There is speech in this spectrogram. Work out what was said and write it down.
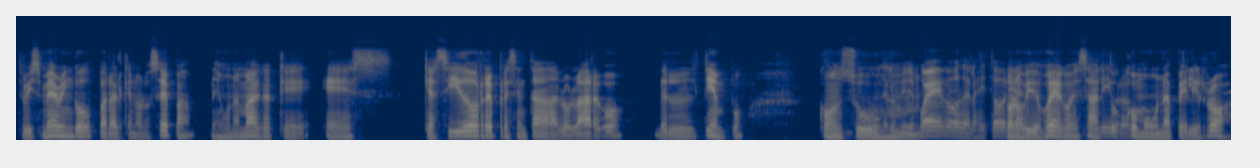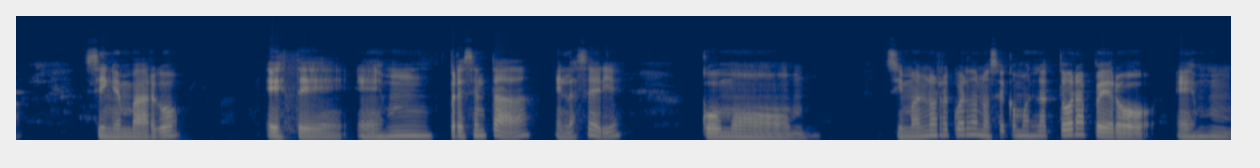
Triss Meringold, para el que no lo sepa, es una maga que es que ha sido representada a lo largo del tiempo con sus De los mm, videojuegos, de las con historias. los videojuegos, exacto, como una pelirroja. Sin embargo, este es mm, presentada en la serie como, si mal no recuerdo, no sé cómo es la actora, pero es mm,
